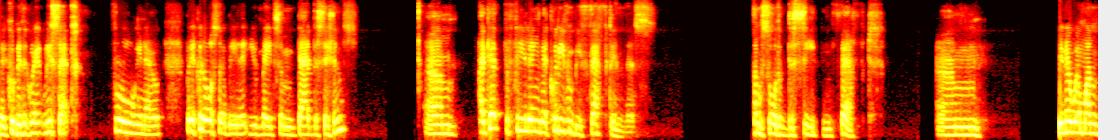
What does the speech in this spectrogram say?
It could be the Great Reset, for all we know, but it could also be that you've made some bad decisions. Um, I get the feeling there could even be theft in this, some sort of deceit and theft. Um, you know, when one,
